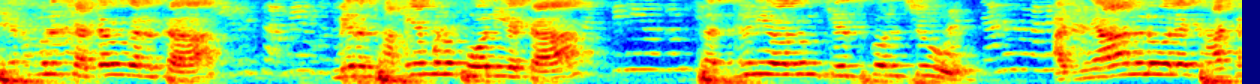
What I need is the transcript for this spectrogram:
దినములు చెడ్డవు గనుక మీరు సమయమును పోనీయక సద్వినియోగం చేసుకోవచ్చు అజ్ఞానుల వలె కాక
